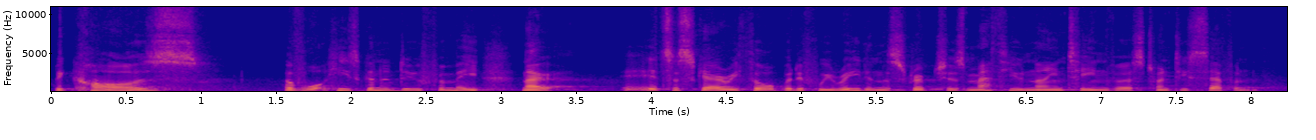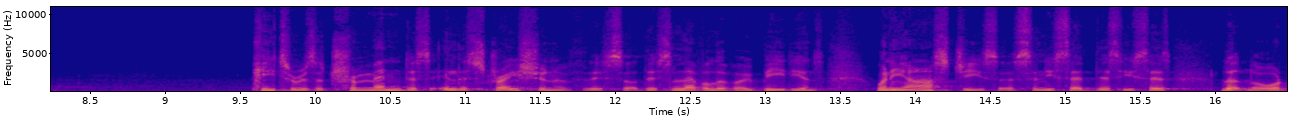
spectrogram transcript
because of what he's going to do for me. Now, it's a scary thought, but if we read in the scriptures, Matthew 19, verse 27, Peter is a tremendous illustration of this, uh, this level of obedience. When he asked Jesus, and he said this, he says, Look, Lord,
